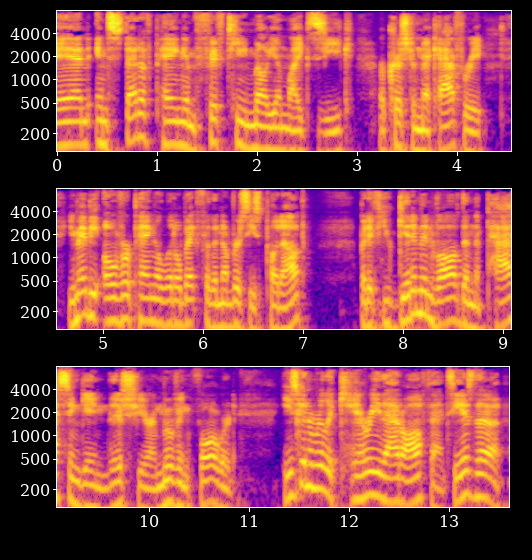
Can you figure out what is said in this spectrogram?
and instead of paying him 15 million like zeke or christian mccaffrey you may be overpaying a little bit for the numbers he's put up but if you get him involved in the passing game this year and moving forward he's going to really carry that offense. He has the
